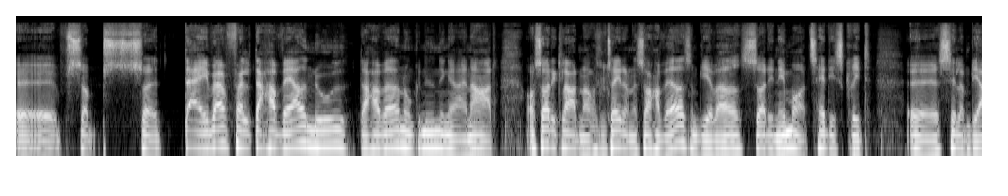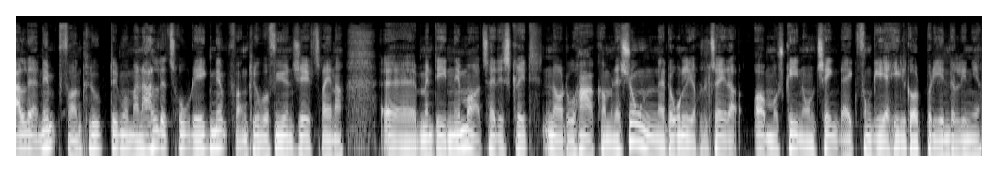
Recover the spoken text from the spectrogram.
Øh, så, så der er i hvert fald, der har været noget, der har været nogle gnidninger af en art. Og så er det klart, når resultaterne så har været, som de har været, så er det nemmere at tage det skridt, øh, selvom det aldrig er nemt for en klub. Det må man aldrig tro, det er ikke nemt for en klub at fyre en cheftræner. Øh, men det er nemmere at tage det skridt, når du har kombinationen af dårlige resultater, og måske nogle ting, der ikke fungerer helt godt på de indre linjer.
